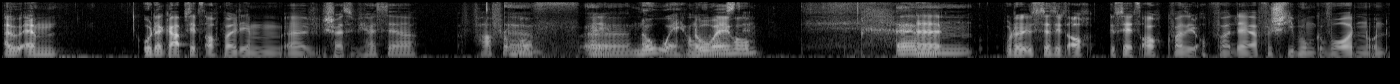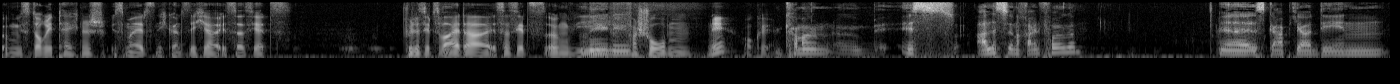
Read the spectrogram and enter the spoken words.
Also, ähm, oder gab es jetzt auch bei dem, äh, scheiße, wie heißt der? Far From äh, Home? Äh, no Way Home. No Way Home? Ähm, äh, oder ist das jetzt auch, ist er jetzt auch quasi Opfer der Verschiebung geworden und irgendwie storytechnisch ist man jetzt nicht ganz sicher, ist das jetzt, führt das jetzt weiter, ist das jetzt irgendwie nee, nee. verschoben? Nee? Okay. Kann man, äh, ist alles in Reihenfolge? Äh, es gab ja den,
